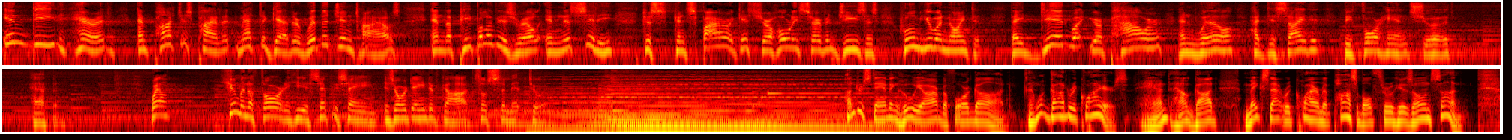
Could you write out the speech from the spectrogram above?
Indeed, Herod and Pontius Pilate met together with the Gentiles and the people of Israel in this city to conspire against your holy servant Jesus, whom you anointed. They did what your power and will had decided beforehand should happen. Well, human authority, he is simply saying, is ordained of God, so submit to it. Understanding who we are before God and what God requires, and how God makes that requirement possible through His own Son.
